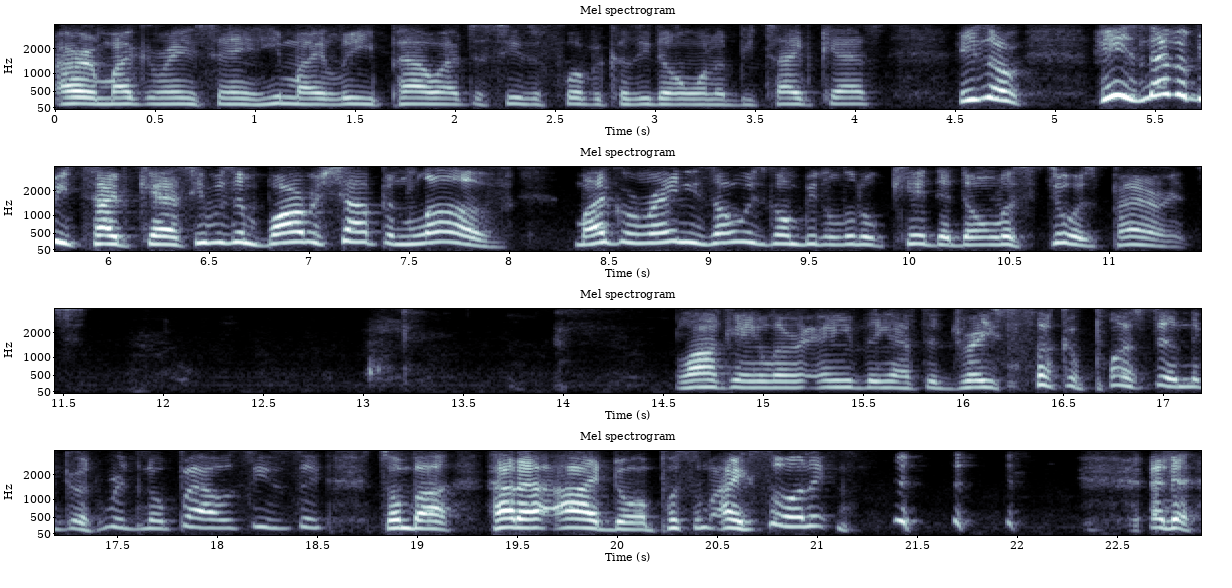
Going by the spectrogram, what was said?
I heard Michael Rainey saying he might leave Power after season four because he don't want to be typecast. He's a he's never be typecast. He was in Barbershop and Love. Michael Rainey's always gonna be the little kid that don't listen to his parents. Blanca ain't learned anything after Dre sucker punched her in the original Power season six. Talking about how that eye doing, put some ice on it. and that-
